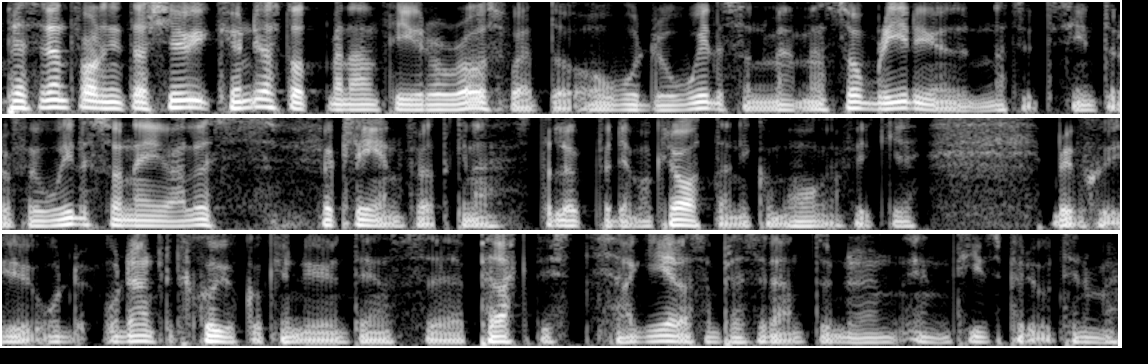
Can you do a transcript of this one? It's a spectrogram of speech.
presidentvalet 1920 kunde ha stått mellan Theodore Roosevelt och Woodrow Wilson, men, men, så blir det ju naturligtvis inte då, för Wilson är ju alldeles för klen för att kunna ställa upp för Demokraterna. Ni kommer ihåg, han fick, blev ordentligt sjuk och kunde ju inte ens eh, praktiskt agera som president under en, en tidsperiod till och med.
